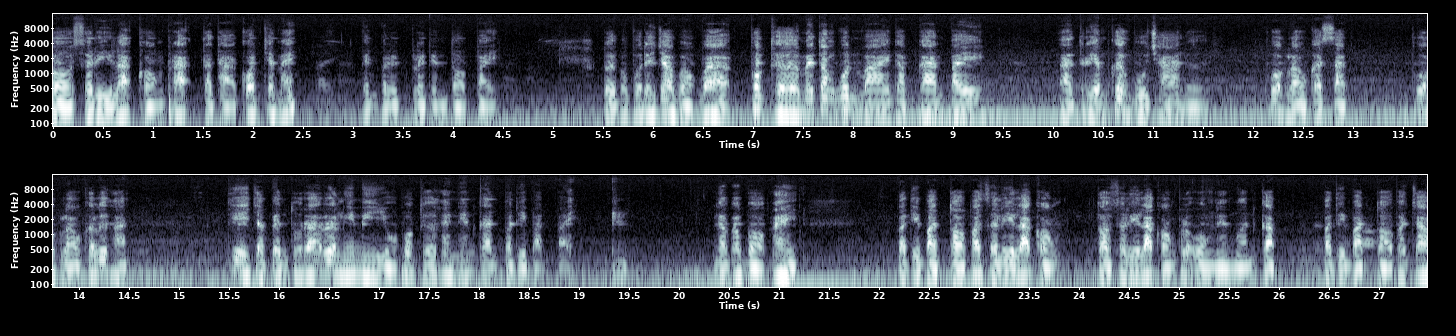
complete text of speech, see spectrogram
ต่อสรีระของพระตถาคตใช่ไหม เป็นประประเด็นต่อไป โดยพระพุทธเจ้าบอกว่า พวกเธอไม่ต้องวุ่นวายกับการไปอ่าเตรียมเครื่องบูชาเลย พวกเรากษัตริย์ พวกเราคฤหัสถ์ที่จะเป็นธุระเรื่องนี้มีอยู่ พวกเธอให้เน้นการปฏิบัติไป แล้วก็บอกให้ปฏิบัติต่อพระสรีระของ ต่อสรีระของพระองค์เนี่ยเหมือนกับปฏิบัติต่อพระเจ้า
